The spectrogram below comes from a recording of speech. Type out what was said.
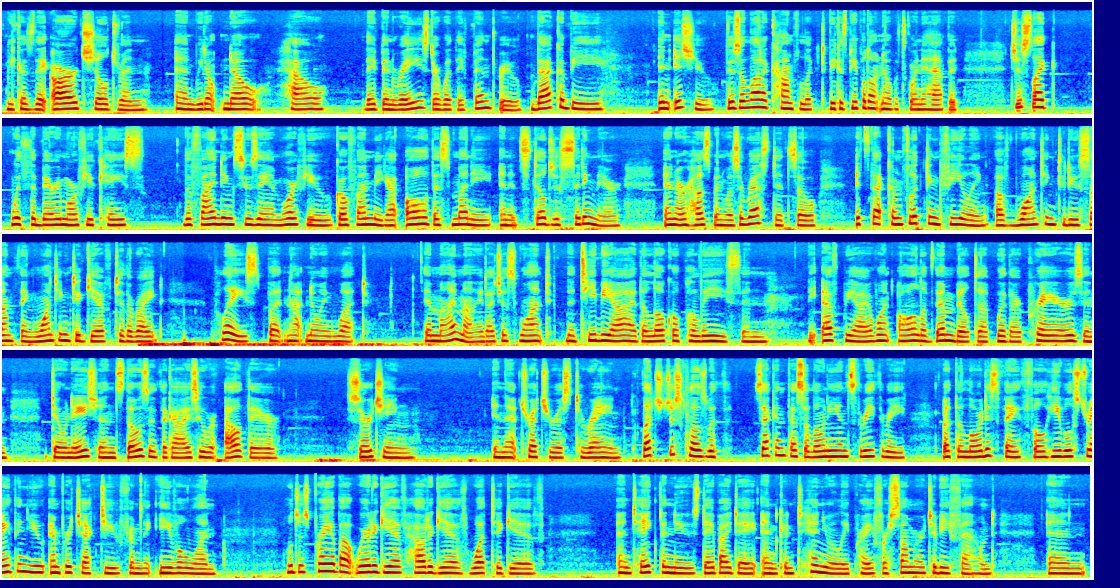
because they are children and we don't know how they've been raised or what they've been through. That could be an issue. There's a lot of conflict because people don't know what's going to happen. Just like with the Barry Morphew case, the Finding Suzanne Morphew GoFundMe got all this money and it's still just sitting there and her husband was arrested. So it's that conflicting feeling of wanting to do something, wanting to give to the right place, but not knowing what. In my mind, I just want the TBI, the local police, and the FBI, I want all of them built up with our prayers and donations. Those are the guys who were out there searching in that treacherous terrain. Let's just close with 2 Thessalonians 3 3. But the Lord is faithful. He will strengthen you and protect you from the evil one. We'll just pray about where to give, how to give, what to give, and take the news day by day and continually pray for Summer to be found and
